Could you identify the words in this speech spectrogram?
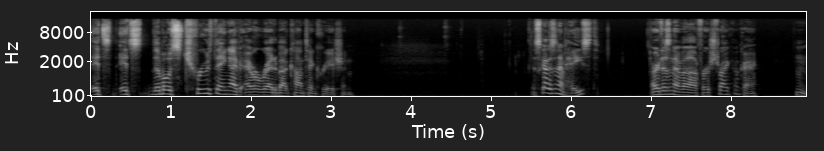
It's it's the most true thing I've ever read about content creation. This guy doesn't have haste, or doesn't have a first strike. Okay. Hmm.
